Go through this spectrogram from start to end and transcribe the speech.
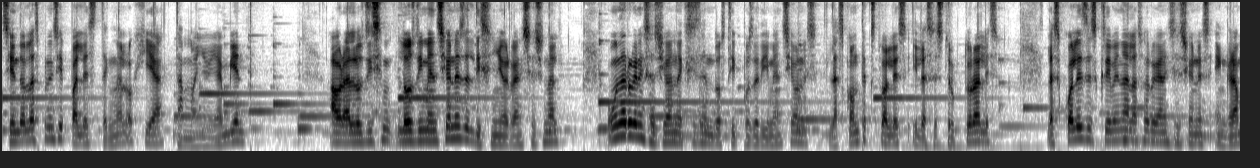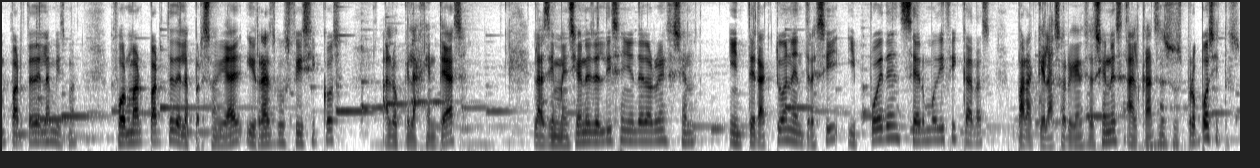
siendo las principales tecnología, tamaño y ambiente. Ahora, los, dimensiones del diseño organizacional. Una organización existen dos tipos de dimensiones, las contextuales y las estructurales, las cuales describen a las organizaciones en gran parte de la misma, formar parte de la personalidad y rasgos físicos a lo que la gente hace. Las dimensiones del diseño de la organización interactúan entre sí y pueden ser modificadas para que las organizaciones alcancen sus propósitos,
